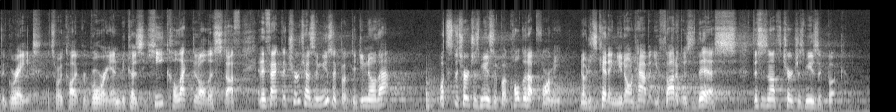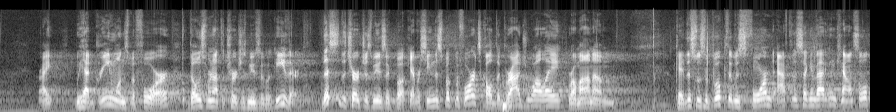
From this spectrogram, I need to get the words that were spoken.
the Great. That's why we call it Gregorian, because he collected all this stuff. And in fact, the church has a music book. Did you know that? What's the church's music book? Hold it up for me. No, just kidding. You don't have it. You thought it was this. This is not the church's music book, right? We had green ones before. Those were not the church's music book either. This is the church's music book. Ever seen this book before? It's called the Graduale Romanum. Okay, this was a book that was formed after the Second Vatican Council,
